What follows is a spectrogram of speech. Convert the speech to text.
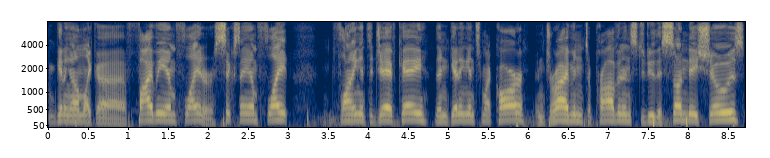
I'm getting on like a 5 a.m. flight or a 6 a.m. flight, flying into JFK, then getting into my car and driving to Providence to do the Sunday shows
